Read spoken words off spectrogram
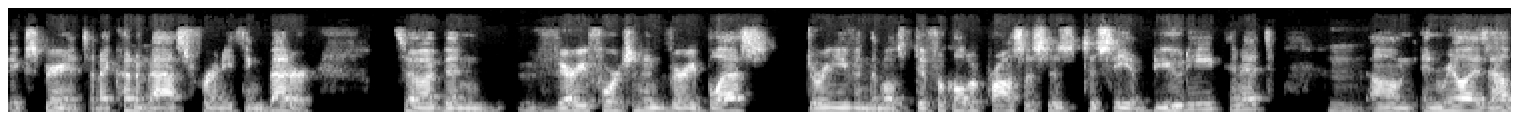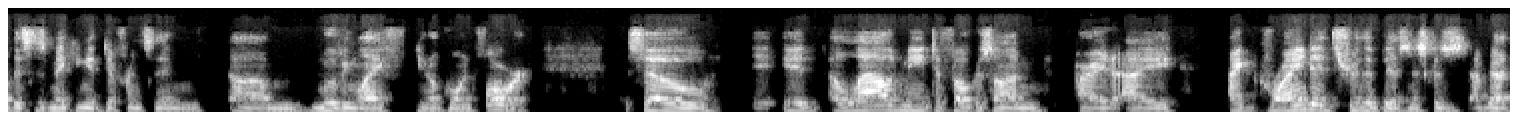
experience. And I couldn't have asked for anything better. So I've been very fortunate and very blessed during even the most difficult of processes to see a beauty in it Hmm. um, and realize how this is making a difference in um, moving life, you know, going forward. So it, it allowed me to focus on, all right, I I grinded through the business because I've got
